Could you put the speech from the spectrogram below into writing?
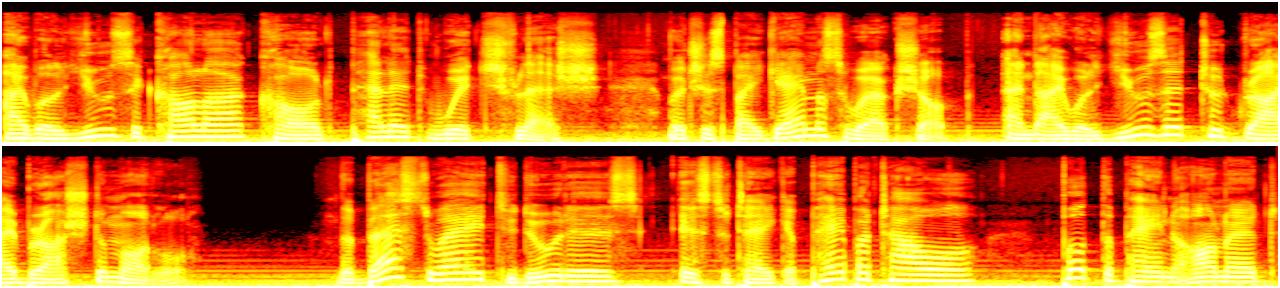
I will use a color called Pallid Wych Flesh which is by Games Workshop, and I will use it to dry brush the model. The best way to do this is to take a paper towel, put the paint on it,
